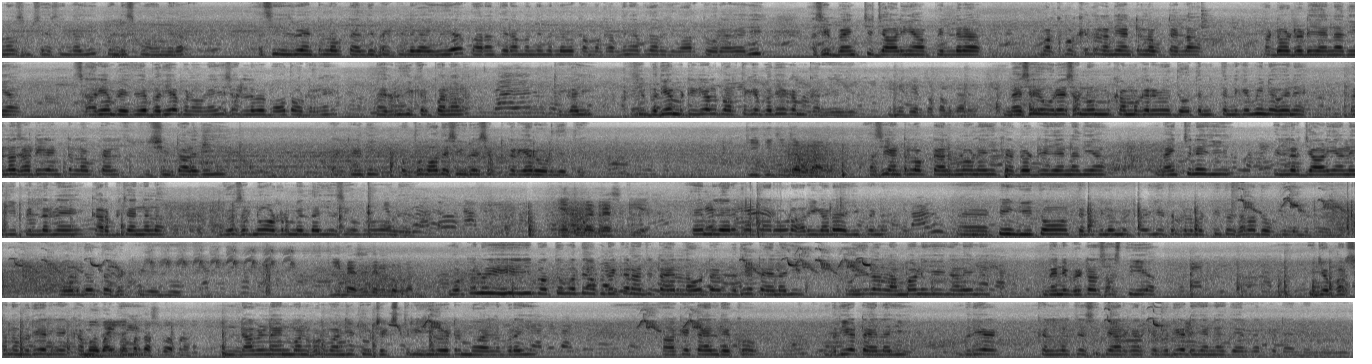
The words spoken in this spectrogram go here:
ਨਾਮ ਸ਼ਮਸ਼ੇਰ ਸਿੰਘ ਜੀ ਪਿੰਡ ਸਕੂਨ ਮੇਰਾ। ਅਸੀਂ ਜੋ ਇੰਟਰਲੌਕ ਟਾਈਲ ਦੀ ਫੈਕਟਰੀ ਲਗਾਈ ਹੋਈ ਆ। 12 13 ਬੰਦੇ ਮੇਰੇ ਲਈ ਕੰਮ ਕਰਦੇ ਨੇ ਆਪਣਾ ਰੁਜ਼ਗਾਰ ਤੋਰਿਆ ਹੋਇਆ ਜੀ। ਅਸੀਂ ਬੈਂਚ ਜਾਲੀਆਂ ਪਿੱਲਰ ਵੱਖ-ਵੱਖ ਤਰ੍ਹਾਂ ਦੀਆਂ ਇੰਟਰਲੌਕ ਟਾਈਲਾਂ ਅੱਡੋ ਅੱਡ ਡਿਜ਼ਾਈਨਾਂ ਦੀਆਂ ਸਾਰੀਆਂ ਵੇਚਦੇ ਵਧੀਆ ਬਣਾਉਂਦੇ ਆ ਜੀ। ਸਾਡੇ ਲਈ ਬਹੁਤ ਆਰਡਰ ਨੇ। ਵਾਹਿਗੁਰੂ ਦੀ ਕਿਰਪਾ ਨਾਲ। ਠੀਕ ਆ ਜੀ। ਅਸੀਂ ਵਧੀਆ ਮਟੀਰੀਅਲ ਵਰਤ ਕੇ ਵਧੀਆ ਕੰਮ ਕਰ ਰਹੇ ਹਾਂ ਜੀ। ਕਿੰਨੀ ਦੇਰ ਤੋਂ ਕੰਮ ਕਰ ਰਹੇ? ਵੈਸੇ ਉਰੇ ਸਾਨੂੰ ਕੰਮ ਕਰੇ ਨੂੰ ਦੋ ਤਿੰਨ ਤਿੰਨ ਕੁ ਮਹੀਨੇ ਹੋਏ ਨੇ। ਪਹਿਲਾਂ ਸਾਡੀ ਇੰਟਰਲੌਕ ਟਾਈਲ ਸ਼ੀਟ ਵਾਲੇ ਦੀ ਜੀ। ਫੈਕਟਰੀ ਦੀ। ਤੋਂ ਬਾਅਦ ਅਸੀਂ ਉਰੇ ਸ਼ਿਫਟ ਕਰੀਆ ਰੋਡ ਦੇ ਉੱਤੇ। ਕੀ ਕੀ ਚੀਜ਼ਾਂ ਬਣਾ ਰਹੇ ਹੋ? ਅਸੀਂ ਇੰਟਰਲੌਕ ਟਾਈਲ ਬਣਾਉਣੇ ਜੀ ਕੱਡੋ ਡਿਜ਼ਾਈਨਾਂ ਦੀਆਂ। ਬੈਂਚ ਨੇ ਜੀ ਪਿੱਲਰ ਜਾਲੀਆਂ ਨੇ ਜੀ ਪਿੱਲਰ ਨੇ ਕਰਬ ਚੈਨਲ ਜੋ ਸਾਨੂੰ ਆਰਡਰ ਮਿਲਦਾ ਜੀ ਅਸੀਂ ਉਹ ਬਣਵਾਉਂਦੇ ਹਾਂ ਇਹ ਤੁਹਾਡਾ ਐਡਰੈਸ ਕੀ ਹੈ? ਇਹ ਮਲੇਰਕੋਟਲਾ ਰੋਡ ਹਰੀਗੜ੍ਹ ਹੈ ਜੀ ਪਿੰਡ। ਅਹ ਢੀਂਗੀ ਤੋਂ 3 ਕਿਲੋਮੀਟਰ ਹੈ ਜੀ ਇੱਥੋਂ ਗਲਵੱਟੀ ਤੋਂ ਸਾਰਾ 2 ਕਿਲੋਮੀਟਰ ਹੈ ਜੀ। ਰੋਡ ਦੇ ਉੱਤੇ ਫੈਕਟਰੀ ਹੈ ਜੀ। ਕੀ ਮੈਸੇਜ ਦੇਣਾ ਲੋਕਾਂ ਨੂੰ? ਲੋਕਾਂ ਨੂੰ ਇਹ ਹੈ ਜੀ ਵੱਧ ਤੋਂ ਵੱਧ ਆਪਣੇ ਘਰਾਂ 'ਚ ਟਾਇਲ ਲਾਓ ਟਾਇਲ ਵਧੀਆ ਟਾਇਲ ਹੈ ਜੀ। ਕੋਈ ਇਹਦਾ ਲੰਬਾ ਨਹੀਂ ਜੀ ਨਾਲੇ ਬੈਨੀਫਿਟ ਆ ਸਸਤੀ ਆ। ਜੋ ਫਰਸ਼ ਨੂੰ ਵਧੀਆ ਜੇ ਕੰਮ ਮੋਬਾਈਲ ਨੰਬਰ ਦੱਸ ਦਿਓ ਆਪਣਾ। 9914122630 ਮੋਬਾਈਲ ਨੰਬਰ ਹੈ ਜੀ। ਆ ਕੇ ਟਾਇਲ ਦੇਖੋ ਵਧੀਆ ਟਾਇਲ ਹੈ ਜੀ। ਵਧੀਆ ਕਲਰ 'ਚ ਅਸੀਂ ਤਿਆਰ ਕਰਕੇ ਵਧੀਆ ਡਿਜ਼ਾਈਨਾਂ ਤਿਆਰ ਕਰਕੇ ਟਾਇਲ ਦਿੰਦੇ ਹਾਂ ਜੀ।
